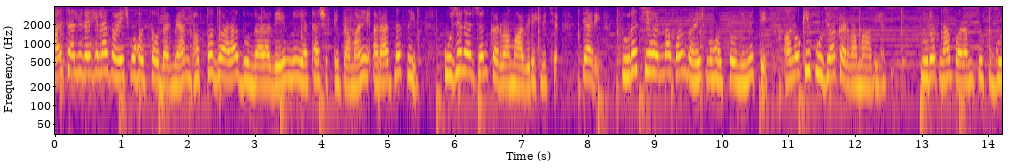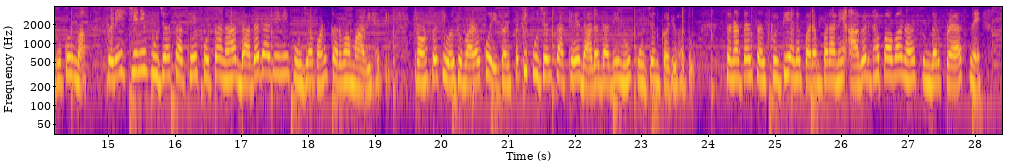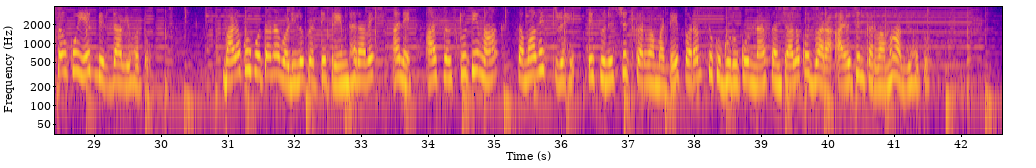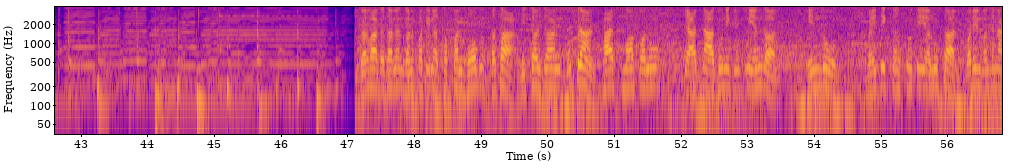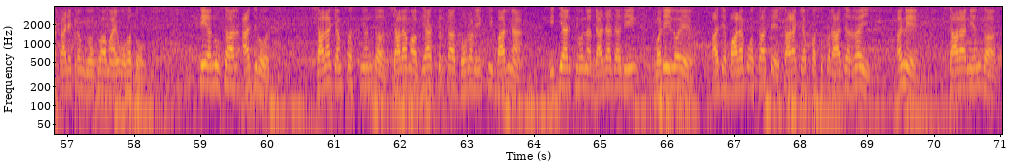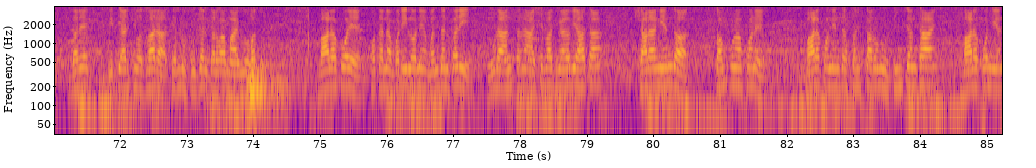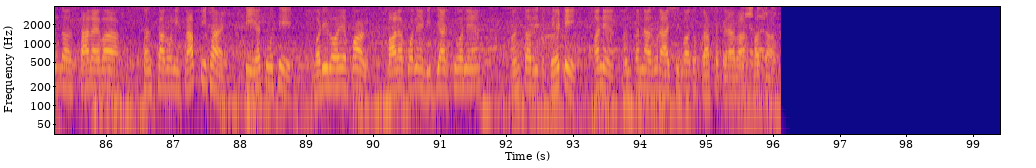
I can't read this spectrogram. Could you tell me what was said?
હાલ ચાલી રહેલા ગણેશ મહોત્સવ દરમિયાન ભક્તો દ્વારા દુંદાળા દેવની યથાશક્તિ પ્રમાણે આરાધના સહિત પૂજન અર્ચન કરવામાં આવી રહ્યું છે. ત્યારે સુરત શહેરમાં પણ ગણેશ મહોત્સવ નિમિત્તે અનોખી પૂજા કરવામાં આવી હતી. સુરતના પરમસુખ ગુરુકુળમાં ગણેશજીની પૂજા સાથે પોતાના દાદા દાદીની પૂજા પણ કરવામાં આવી હતી. ત્રણસોથી વધુ બાળકોએ ગણપતિ પૂજન સાથે દાદા દાદીનું પૂજન કર્યું હતું. સનાતન સંસ્કૃતિ અને પરંપરાને આગળ ધપાવવાના સુંદર પ્રયાસને સૌ કોઈએ બિરદાવ્યો હતો. બાળકો પોતાના વડીલો પ્રત્યે પ્રેમ ધરાવે અને આ સંસ્કૃતિમાં સમાવિષ્ટ રહે તે સુનિશ્ચિત કરવા માટે પરમ સુખ ગુરુકુળના સંચાલકો દ્વારા આયોજન કરવામાં આવ્યું હતું. ગરબા ગજાનંદ ગણપતિના છપ્પન ભોગ તથા વિસર્જન ઉપરાંત ખાસ મહત્ત્વનું કે આજના આધુનિક યુગની અંદર હિન્દુ વૈદિક સંસ્કૃતિ અનુસાર વડીલ વંદના કાર્યક્રમ યોજવામાં આવ્યો હતો. તે અનુસાર આજરોજ શાળા કેમ્પસની અંદર શાળામાં અભ્યાસ કરતા ધોરણ એકથી બારના વિદ્યાર્થીઓના દાદા દાદી વડીલોએ આજે બાળકો સાથે શાળા કેમ્પસ ઉપર હાજર રહી અને શાળાની અંદર દરેક વિદ્યાર્થીઓ દ્વારા તેમનું પૂજન કરવામાં આવ્યું હતું. બાળકોએ પોતાના વડીલોને વંદન કરી રૂડા અંતરના આશીર્વાદ મેળવ્યા હતા. શાળાની અંદર સંપૂર્ણપણે બાળકોની અંદર સંસ્કારોનું સિંચન થાય, બાળકોની અંદર સારા એવા સંસ્કારોની પ્રાપ્તિ થાય તે હેતુથી વડીલોએ પણ બાળકોને, વિદ્યાર્થીઓને અંતર ભેટી અને અંતરના રૂડા આશીર્વાદો પ્રાપ્ત કરાવ્યા હતા.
